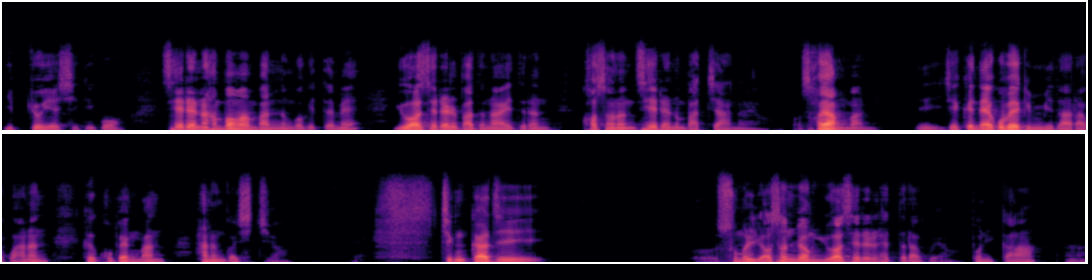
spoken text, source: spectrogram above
입교 예식이고 세례는 한 번만 받는 거기 때문에 유아 세례를 받은 아이들은 커서는 세례는 받지 않아요. 서양만 이제 그 내 고백입니다라고 하는 그 고백만 하는 것이죠. 지금까지 26명 유아 세례를 했더라고요. 보니까 어.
